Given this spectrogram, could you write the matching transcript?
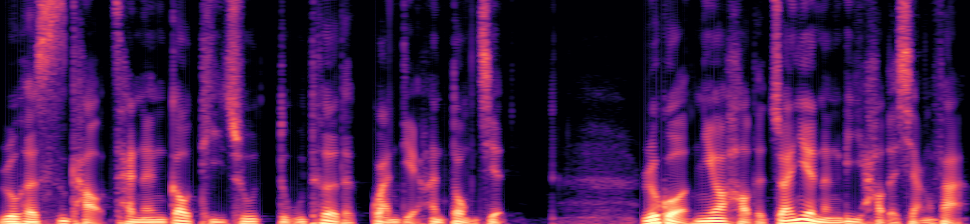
如何思考，才能够提出独特的观点和洞见。如果你有好的专业能力、好的想法，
